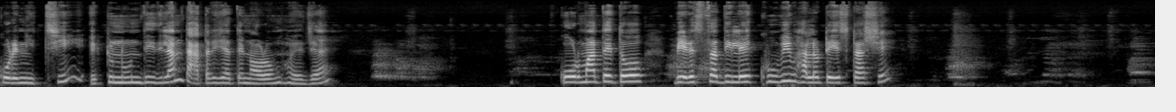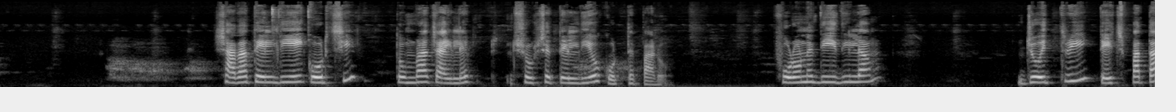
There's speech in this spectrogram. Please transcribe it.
করে নিচ্ছি। একটু নুন দিয়ে দিলাম, তাড়াতাড়ি যাতে নরম হয়ে যায়। কোরমাতে তো বেরেস্তা দিলে খুবই ভালো টেস্ট আসে। সাদা তেল দিয়েই করছি, তোমরা চাইলে সর্ষের তেল দিয়েও করতে পারো। ফোড়নে দিয়ে দিলাম। জৈত্রী তেজপাতা,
